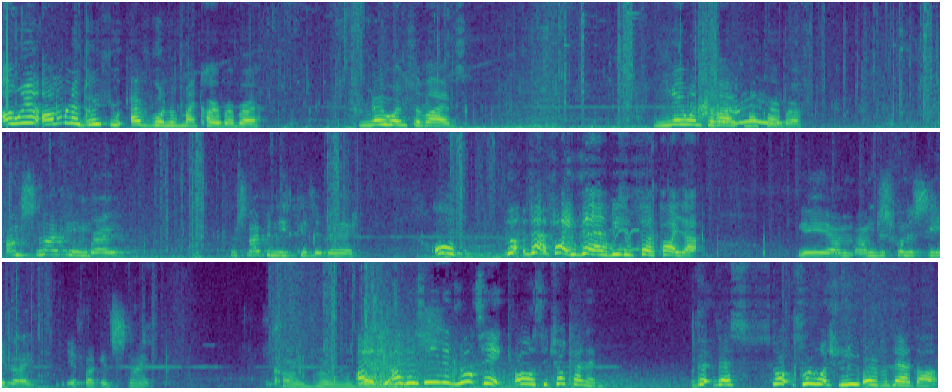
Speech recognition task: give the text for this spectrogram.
I'm, gonna, I'm gonna go through everyone with my Cobra, bro. No one survives. No one survived my Cobra. I'm sniping, bro. I'm sniping these kids over here. Oh, that, that fight there, we can third party that. Yeah, yeah, I'm, I'm just want to see, like, if I can snipe. Come, come. I, I can see an exotic. Oh, it's a shot cannon. Th- There's so, so much loot over there that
